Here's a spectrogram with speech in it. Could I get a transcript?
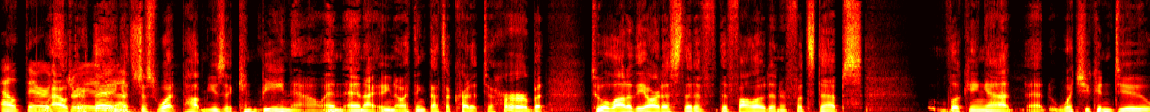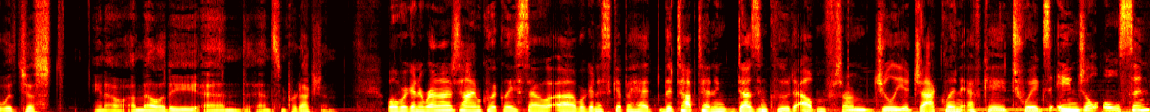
Out there, out there thing. yeah. It's just what pop music can be now, and and I you know I think that's a credit to her, but to a lot of the artists that have that followed in her footsteps, looking at at what you can do with just you know a melody and and some production. Well, we're going to run out of time quickly, so uh, we're going to skip ahead. The top 10 does include albums from Julia Jacklin, FKA Twigs, Angel Olsen,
